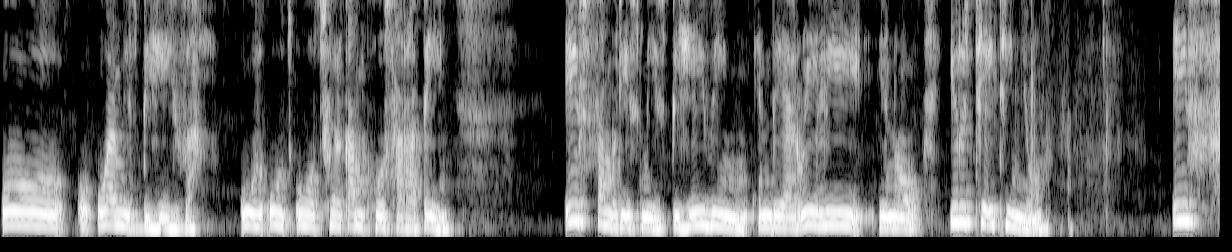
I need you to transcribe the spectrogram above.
o o a misbehavior o o o tshwere ka mokgwa o sa rateng if somebody is misbehaving and they are really you know irritating you if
